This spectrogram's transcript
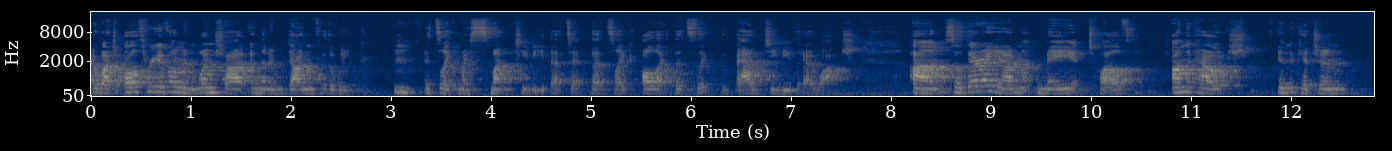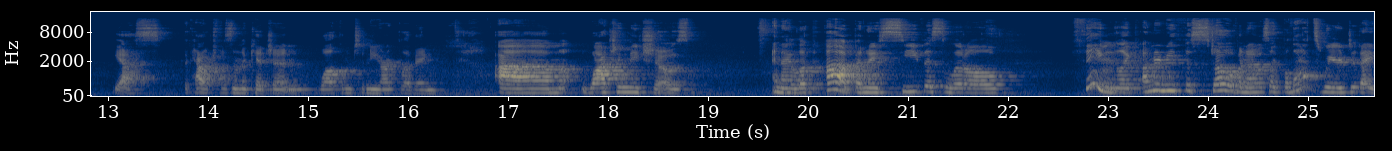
I watch all three of them in one shot and then I'm done for the week. it's like my smut TV. That's it. That's like all I, that's like the bad TV that I watch. Um, so there I am, May 12th, on the couch in the kitchen. Yes, the couch was in the kitchen. Welcome to New York living. Um, watching these shows, and I look up and I see this little thing like underneath the stove and i was like well that's weird. Did i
